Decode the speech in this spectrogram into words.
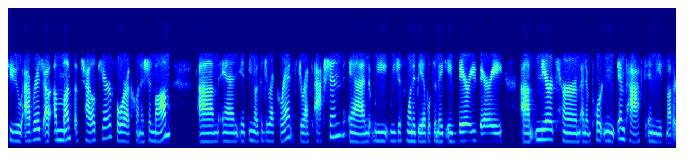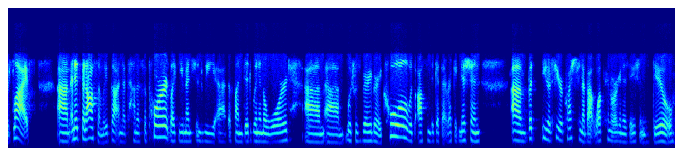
to average a, a month of childcare for a clinician mom. Um, and it, you know it's a direct grant, it's direct action, and we we just want to be able to make a very very um, near term and important impact in these mothers' lives. Um, and it's been awesome. We've gotten a ton of support. Like you mentioned, we uh, the fund did win an award, um, um, which was very very cool. It was awesome to get that recognition. Um, but you know, to your question about what can organizations do,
